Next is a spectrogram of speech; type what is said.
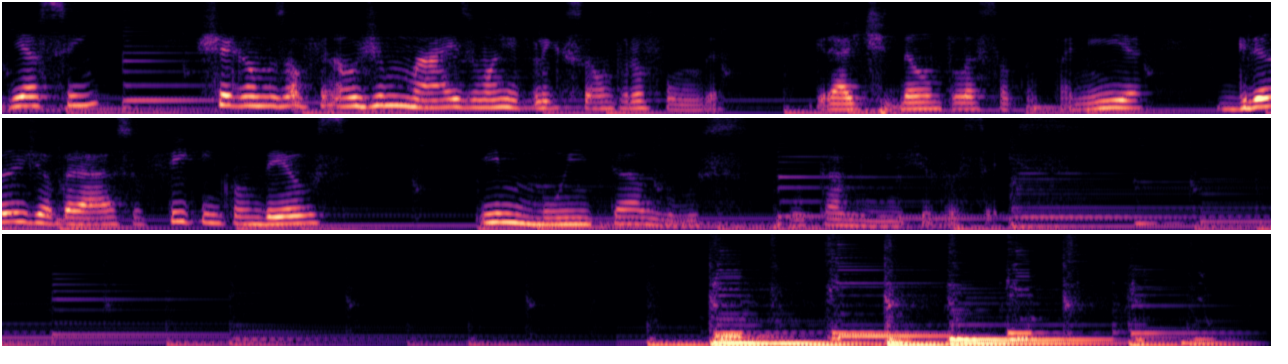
E assim, chegamos ao final de mais uma reflexão profunda. Gratidão pela sua companhia, grande abraço, fiquem com Deus e muita luz no caminho de vocês.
